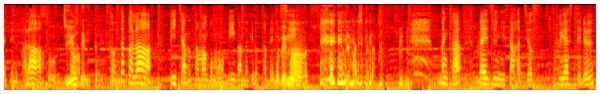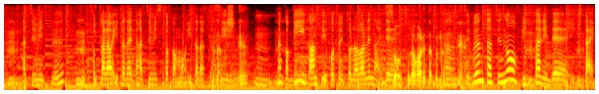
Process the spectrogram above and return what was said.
えてるから、そう。自由でいたい。そう。だから、うん。ピーちゃんの卵もビーガンだけど食べるし。食べます。食べました。だ。なんか大事にさ蜂を増やしてるうん蜂蜜うん。そこからいただいた蜂蜜とかもいただくしね。うん、なんかビーガンっていうことにとらわれないでそう、とらわれたくないうん、ね自。分たちのぴったりで生きたいっ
